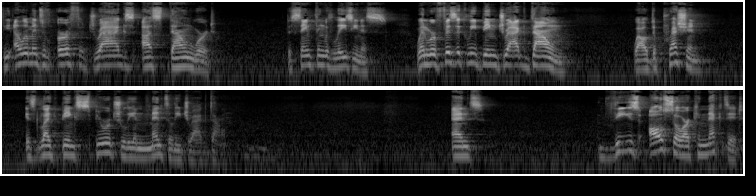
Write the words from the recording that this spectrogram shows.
The element of earth drags us downward. The same thing with laziness. When we're physically being dragged down, while depression is like being spiritually and mentally dragged down. And these also are connected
